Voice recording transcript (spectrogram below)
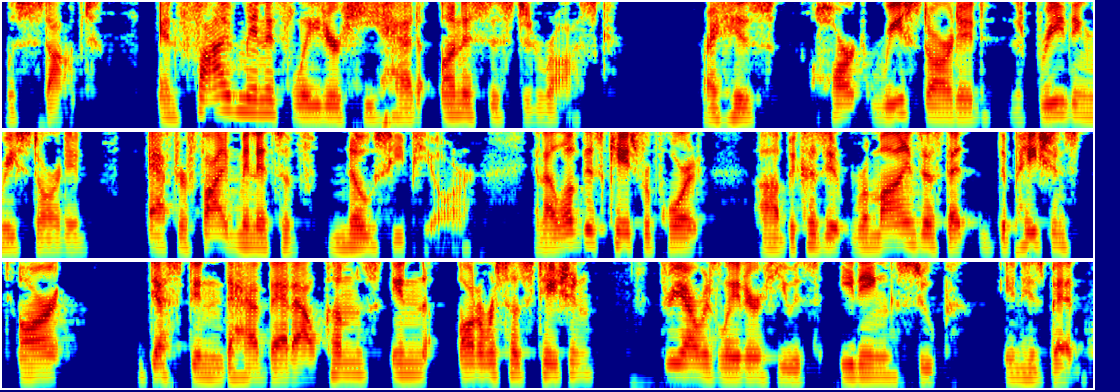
was stopped. And five minutes later, he had unassisted ROSC, right? His heart restarted, his breathing restarted after five minutes of no CPR. And I love this case report uh, because it reminds us that the patients aren't destined to have bad outcomes in autoresuscitation. Three hours later, he was eating soup in his bed.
